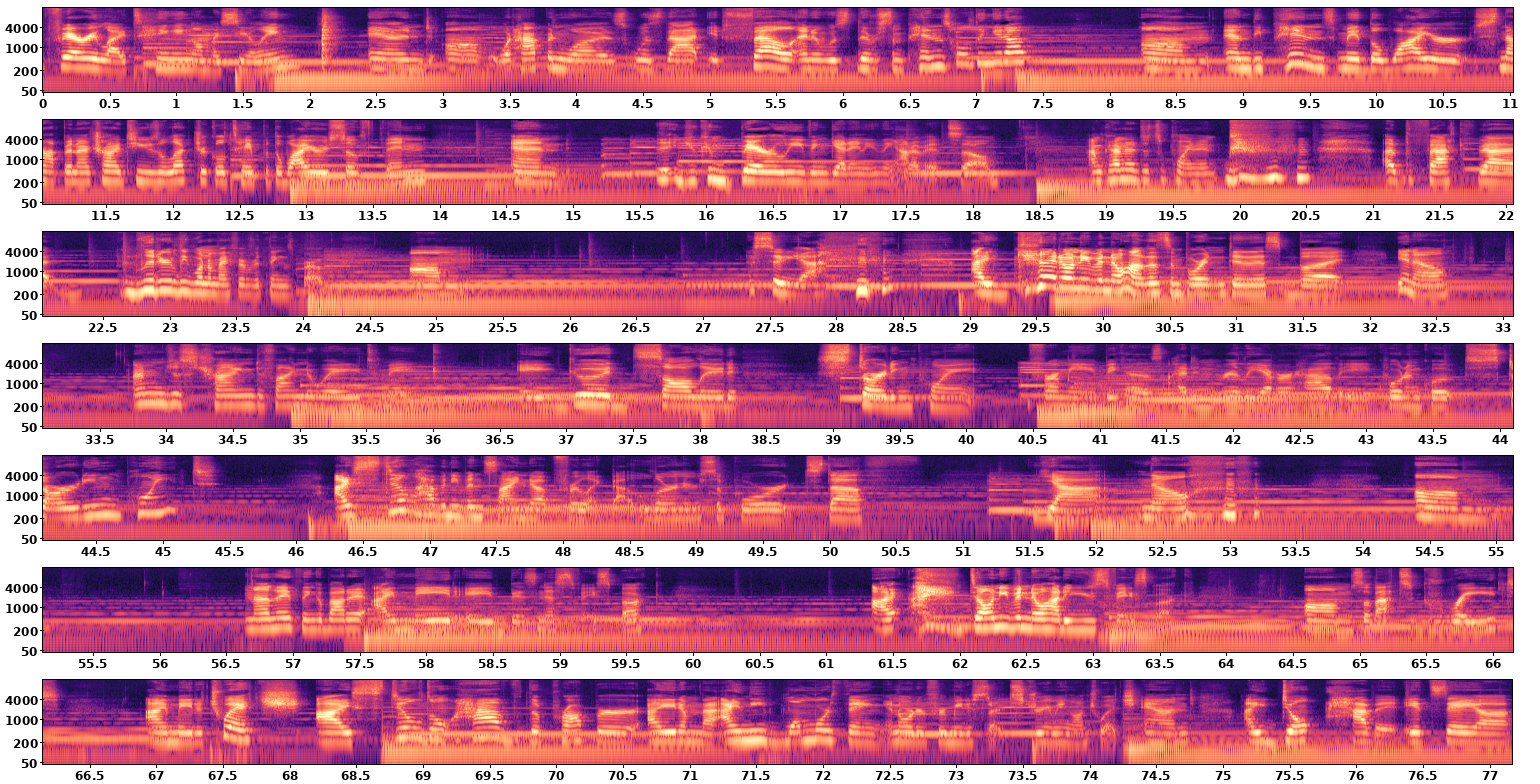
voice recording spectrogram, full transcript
fairy lights hanging on my ceiling and um, what happened was was that it fell and it was there were some pins holding it up um, and the pins made the wire snap and i tried to use electrical tape but the wire is so thin and you can barely even get anything out of it so i'm kind of disappointed at the fact that literally one of my favorite things broke. Um so yeah. I I don't even know how that's important to this, but you know, I'm just trying to find a way to make a good solid starting point for me because I didn't really ever have a quote unquote starting point. I still haven't even signed up for like that learner support stuff. Yeah, no. um now that I think about it, I made a business Facebook. I I don't even know how to use Facebook. Um so that's great. I made a Twitch. I still don't have the proper item that I need one more thing in order for me to start streaming on Twitch and I don't have it. It's a uh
